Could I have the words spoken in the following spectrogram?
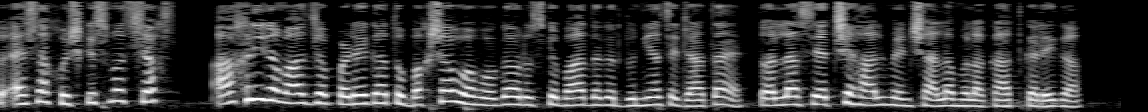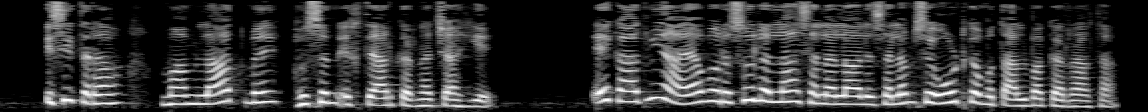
تو ایسا خوش قسمت شخص آخری نماز جب پڑھے گا تو بخشا ہوا ہوگا اور اس کے بعد اگر دنیا سے جاتا ہے تو اللہ سے اچھے حال میں انشاءاللہ ملاقات کرے گا۔ اسی طرح معاملات میں حسن اختیار کرنا چاہیے۔ ایک آدمی آیا وہ رسول اللہ صلی اللہ علیہ وسلم سے اونٹ کا مطالبہ کر رہا تھا۔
